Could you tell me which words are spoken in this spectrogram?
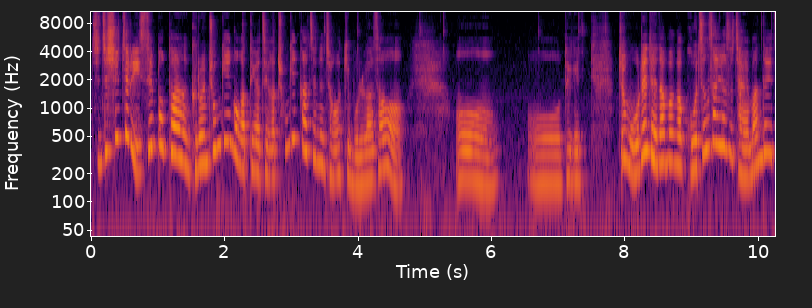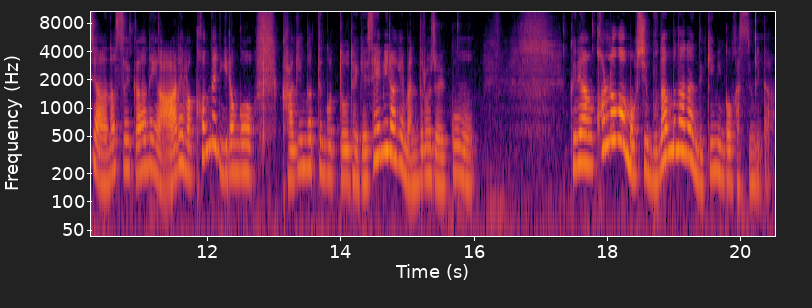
진짜 실제로 있을 법한 그런 총기인 것 같아요. 제가 총기까지는 정확히 몰라서 어, 어, 되게 좀 오래되다 보니까 고증 살려서 잘 만들지 않았을까 하네요. 아래 막 컴뱃 이런 거 각인 같은 것도 되게 세밀하게 만들어져 있고 그냥 컬러감 없이 무난무난한 느낌인 것 같습니다.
